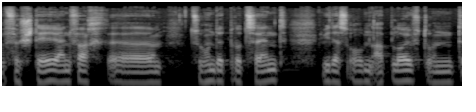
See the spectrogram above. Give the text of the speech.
verstehe einfach zu 100 Prozent, wie das oben abläuft und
